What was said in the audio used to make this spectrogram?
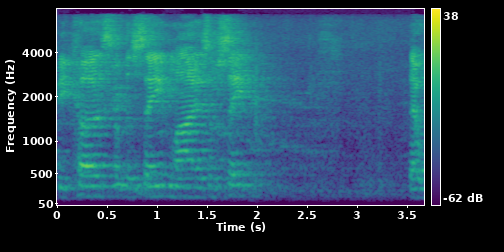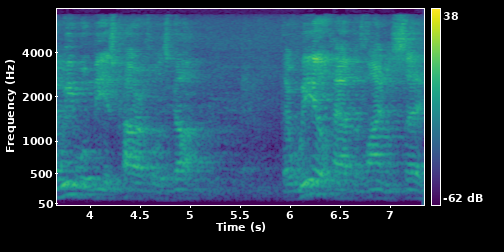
because of the same lies of Satan. That we will be as powerful as God, that we'll have the final say.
